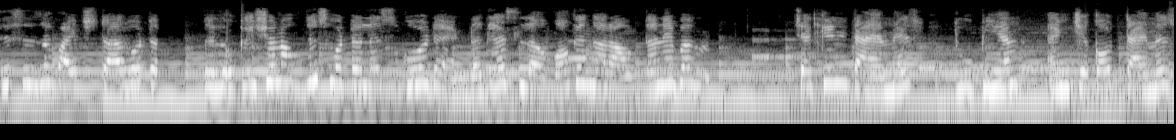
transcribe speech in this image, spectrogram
This is a 5-star hotel. The location of this hotel is good and the guests love walking around the neighborhood. Check-in time is 2 p.m. and check-out time is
